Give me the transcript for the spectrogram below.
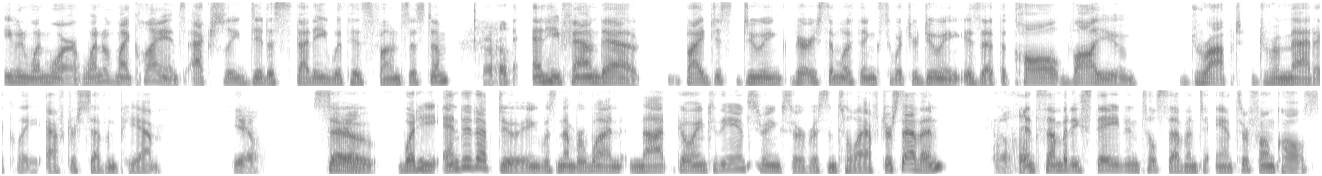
even one more. One of my clients actually did a study with his phone system, uh-huh. and he found out by just doing very similar things to what you're doing is that the call volume dropped dramatically after 7 p.m. yeah So what he ended up doing was number one, not going to the answering service until after seven, uh-huh. and somebody stayed until seven to answer phone calls.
